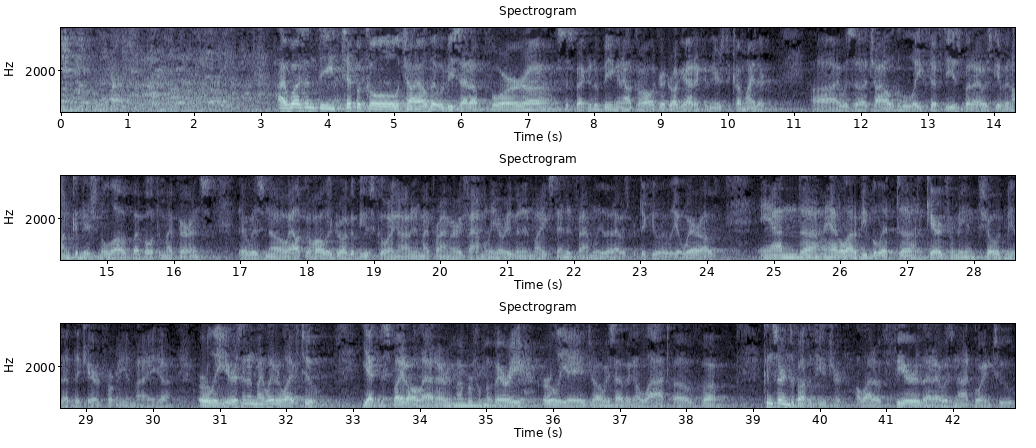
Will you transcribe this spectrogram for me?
I wasn't the typical child that would be set up for uh, suspected of being an alcoholic or drug addict in years to come either. Uh, I was a child of the late 50s, but I was given unconditional love by both of my parents. There was no alcohol or drug abuse going on in my primary family or even in my extended family that I was particularly aware of. And uh, I had a lot of people that uh, cared for me and showed me that they cared for me in my uh, early years and in my later life too. Yet, despite all that, I remember from a very early age always having a lot of uh, concerns about the future, a lot of fear that I was not going to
